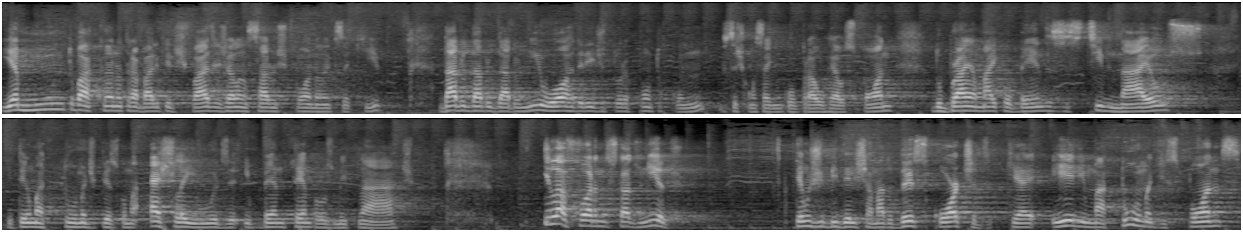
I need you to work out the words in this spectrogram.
E é muito bacana o trabalho que eles fazem, já lançaram o Spawn antes aqui www.newordereditora.com. Vocês conseguem comprar o Hellspawn do Brian Michael Bendis, Steve Niles e tem uma turma de peso como Ashley Woods e Ben Temple-Smith na arte. E lá fora nos Estados Unidos tem um gibi dele chamado The Scorched, que é ele uma turma de spawns.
